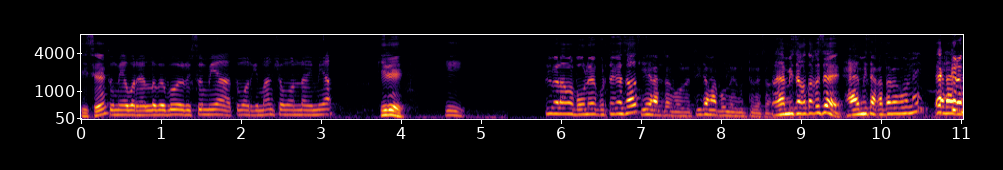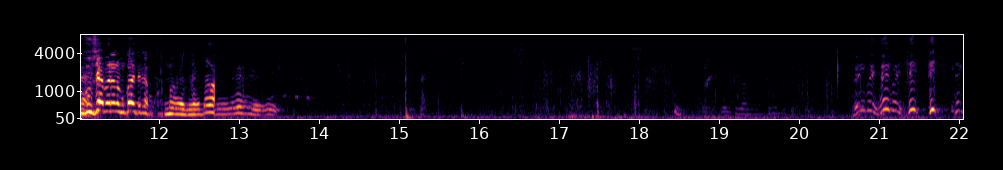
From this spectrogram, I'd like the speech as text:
কিসে? তুমি আবার হেল লগে বই রইছো মিয়া তোমার কি মান সম্মান নাই মিয়া? কি রে কি? তুই বেলা আমার বউলে ঘুরতে গেছস? কি এরাম তোর বলবে তুই তো আমার বলে ঘুরতে গেছ হ্যাঁ মিছা কথা কইছে? হ্যাঁ টাকা টাকা বলে একটু ঘুষে বেরালাম কই দিলাম? হেই ভাই হেই ভাই হেই হেই হেই।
